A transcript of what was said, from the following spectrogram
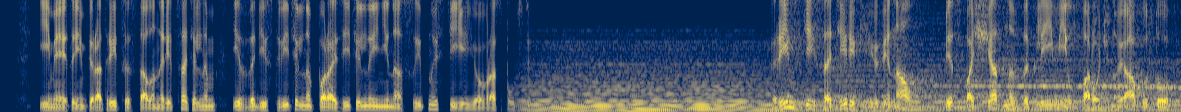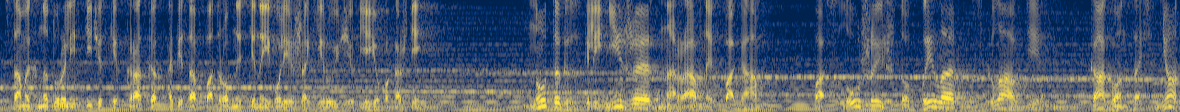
Имя этой императрицы стало нарицательным из-за действительно поразительной ненасытности ее в распутстве. Римский сатирик Ювенал беспощадно заклеймил порочную Августу в самых натуралистических красках, описав подробности наиболее шокирующих ее похождений. «Ну так взгляни же на равных богам, послушай, что было с Клавдием, как он заснет,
